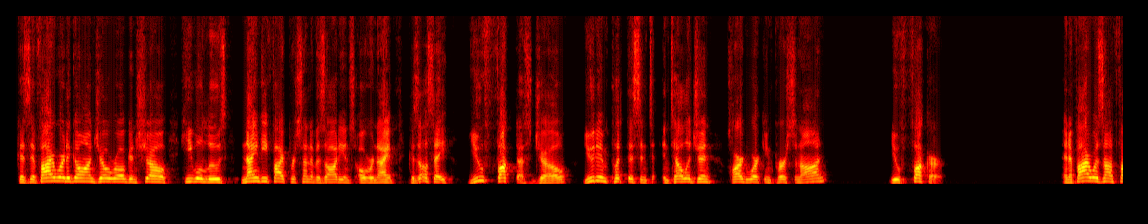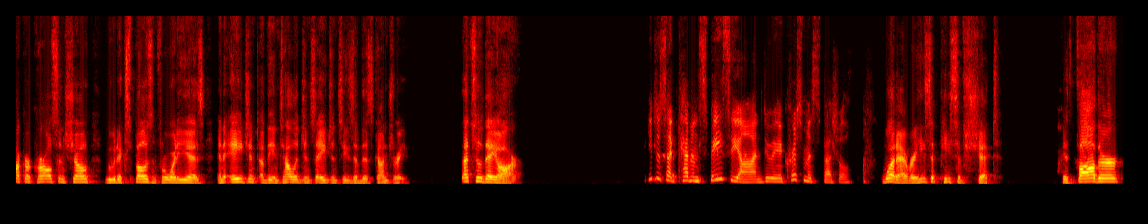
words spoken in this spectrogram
Because if I were to go on Joe Rogan's show, he will lose 95% of his audience overnight. Because they'll say, You fucked us, Joe. You didn't put this in- intelligent, hardworking person on. You fucker. And if I was on Fucker Carlson's show, we would expose him for what he is an agent of the intelligence agencies of this country. That's who they are. You just had Kevin Spacey on doing a Christmas special. Whatever. He's a piece of shit. His father,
